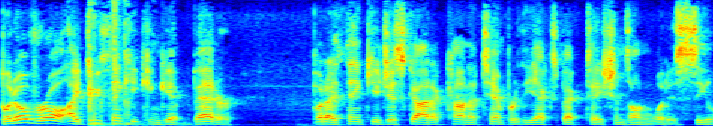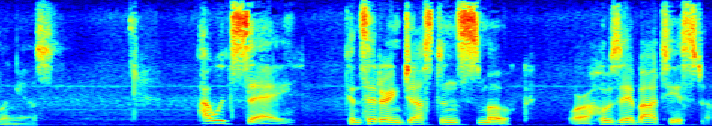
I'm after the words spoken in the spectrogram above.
But overall, I do think he can get better. But I think you just got to kind of temper the expectations on what his ceiling is. I would say considering Justin Smoak or Jose Bautista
